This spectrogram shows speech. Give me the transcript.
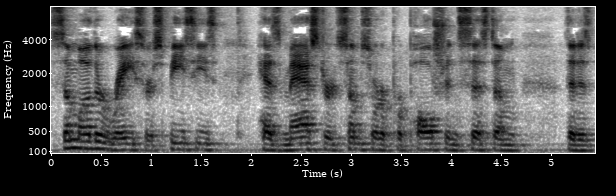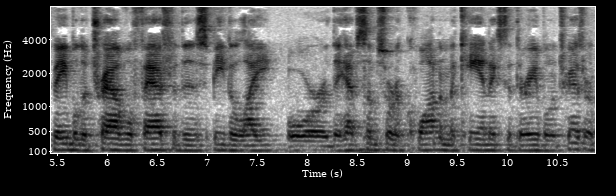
some other race or species has mastered some sort of propulsion system that is able to travel faster than the speed of light, or they have some sort of quantum mechanics that they're able to transfer.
